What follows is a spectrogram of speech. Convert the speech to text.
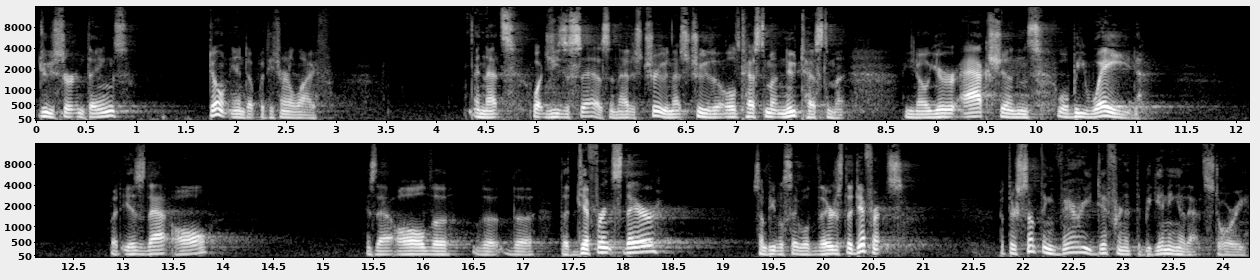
do certain things don't end up with eternal life. And that's what Jesus says, and that is true. And that's true the Old Testament New Testament. You know, your actions will be weighed. But is that all? Is that all the, the, the, the difference there? Some people say, well, there's the difference. But there's something very different at the beginning of that story.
